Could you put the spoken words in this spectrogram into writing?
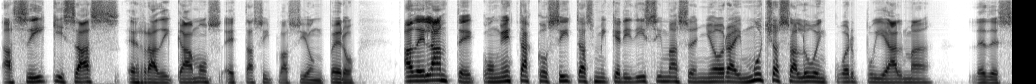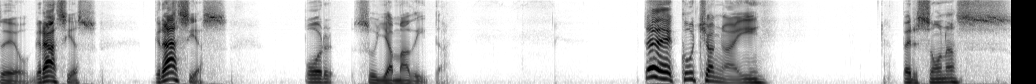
así quizás erradicamos esta situación. Pero adelante con estas cositas, mi queridísima señora, y mucha salud en cuerpo y alma le deseo. Gracias, gracias por su llamadita. Ustedes escuchan ahí personas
